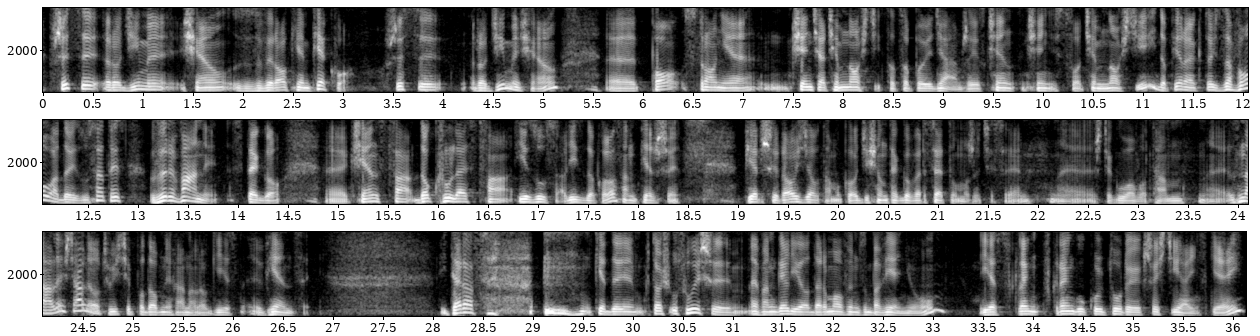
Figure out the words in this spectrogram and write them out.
Wszyscy rodzimy się z wyrokiem piekło wszyscy rodzimy się e, po stronie księcia ciemności, to co powiedziałem, że jest księ, księstwo ciemności i dopiero jak ktoś zawoła do Jezusa, to jest wyrwany z tego e, księstwa do królestwa Jezusa. List do Kolosan, pierwszy, pierwszy rozdział, tam około dziesiątego wersetu możecie sobie e, szczegółowo tam znaleźć, ale oczywiście podobnych analogii jest więcej. I teraz, kiedy ktoś usłyszy Ewangelię o darmowym zbawieniu, jest w kręgu kultury chrześcijańskiej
